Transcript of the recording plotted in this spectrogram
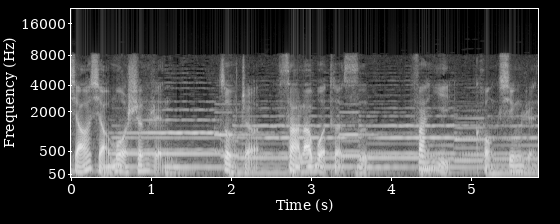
小小陌生人，作者萨拉沃特斯，翻译孔星人。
